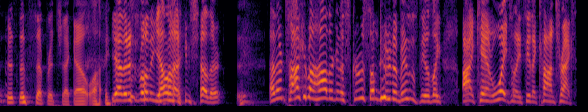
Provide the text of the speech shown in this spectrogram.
There's a separate checkout line. Yeah, they're just both yelling at each other. And they're talking about how they're going to screw some dude in a business deal. It's like, I can't wait till they see the contracts.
